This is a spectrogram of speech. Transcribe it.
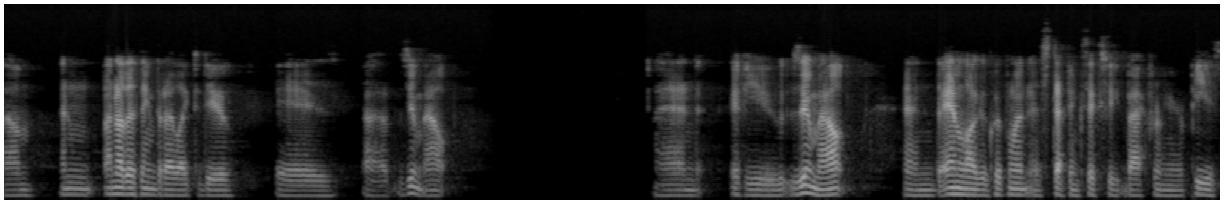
Um, and another thing that I like to do is uh, zoom out. And if you zoom out and the analog equivalent is stepping six feet back from your piece,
